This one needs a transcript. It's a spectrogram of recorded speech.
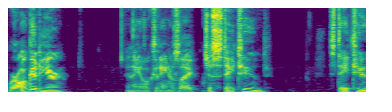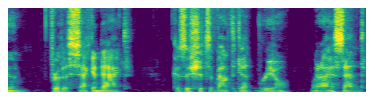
We're all good here." And then he looks at Angel's like, "Just stay tuned. Stay tuned for the second act cuz this shit's about to get real when I ascend."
